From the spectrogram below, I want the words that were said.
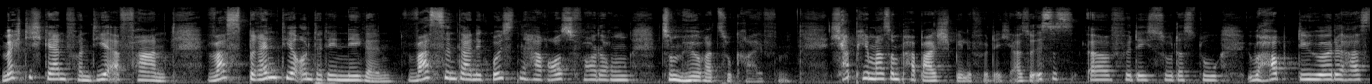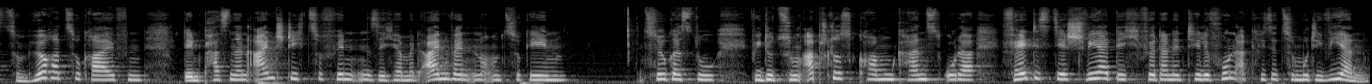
möchte ich gern von dir erfahren, was brennt dir unter den Nägeln? Was sind deine größten Herausforderungen zum Hörer zu zugreifen. Ich habe hier mal so ein paar Beispiele für dich. Also ist es äh, für dich so, dass du überhaupt die Hürde hast, zum Hörer zu greifen, den passenden Einstieg zu finden, sicher mit Einwänden umzugehen? Zögerst du, wie du zum Abschluss kommen kannst oder fällt es dir schwer, dich für deine Telefonakquise zu motivieren?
